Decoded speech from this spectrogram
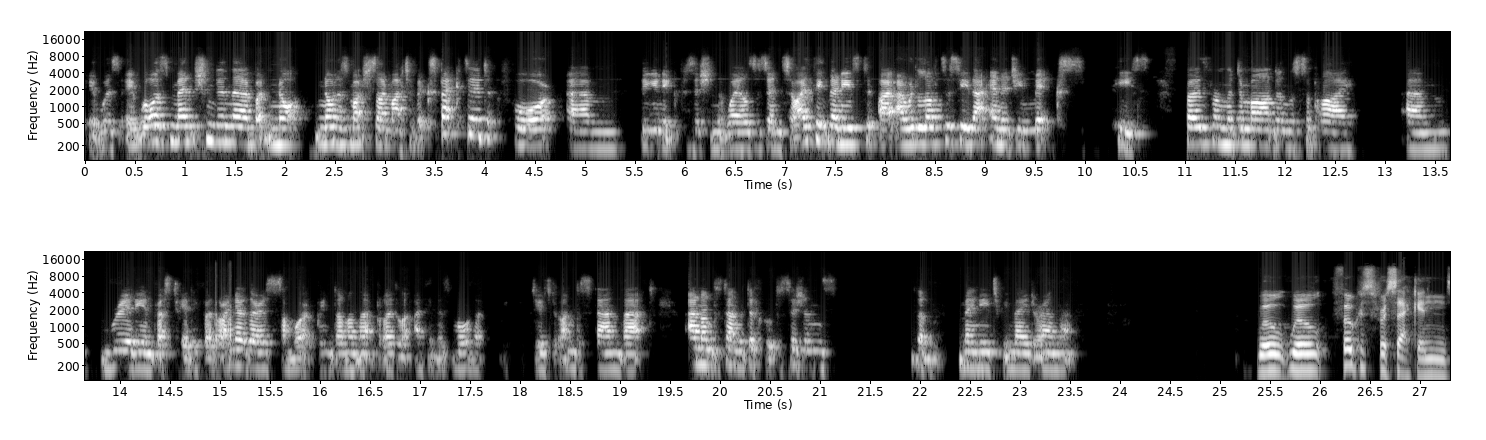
it was it was mentioned in there, but not not as much as I might have expected for um, the unique position that Wales is in. So I think there needs to, I, I, would love to see that energy mix piece, both from the demand and the supply, um, really investigated further. I know there is some work being done on that, but I'd, I think there's more that we could do to understand that and understand the difficult decisions that may need to be made around that. We'll, we'll focus for a second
